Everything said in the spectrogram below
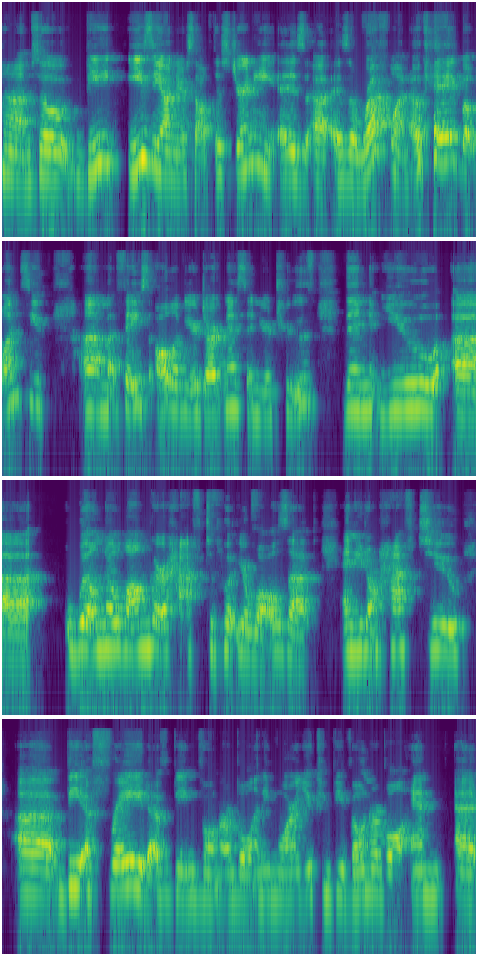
Um, so be easy on yourself. This journey is uh, is a rough one, okay? But once you um, face all of your darkness and your truth, then you uh, will no longer have to put your walls up, and you don't have to uh, be afraid of being vulnerable anymore. You can be vulnerable and uh,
